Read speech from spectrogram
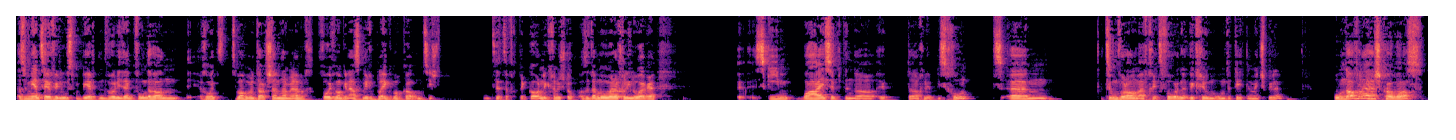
also wir haben sehr viel ausprobiert und wo ich dann gefunden habe, komm, jetzt machen wir einen Touchdown, haben wir einfach fünfmal genau das gleiche Play gemacht und es ist sie hat einfach gar nicht können stoppen. Also da muss man noch ein bisschen schauen, äh, scheme-wise, ob dann da, ob da noch ein bisschen etwas kommt. Ähm, zum vor allem einfach jetzt vorne wirklich um, um den Titel mitspielen. Und nachher hast du was?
